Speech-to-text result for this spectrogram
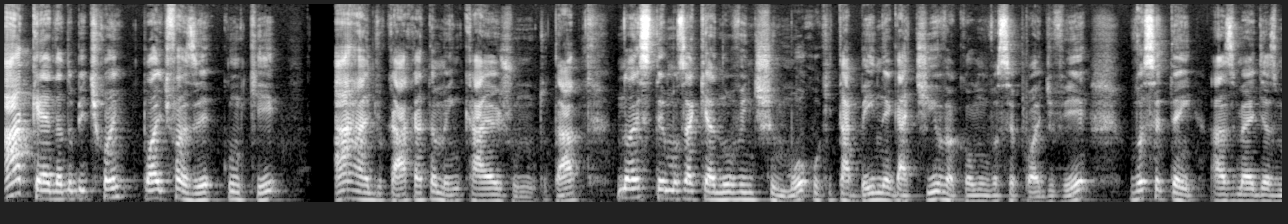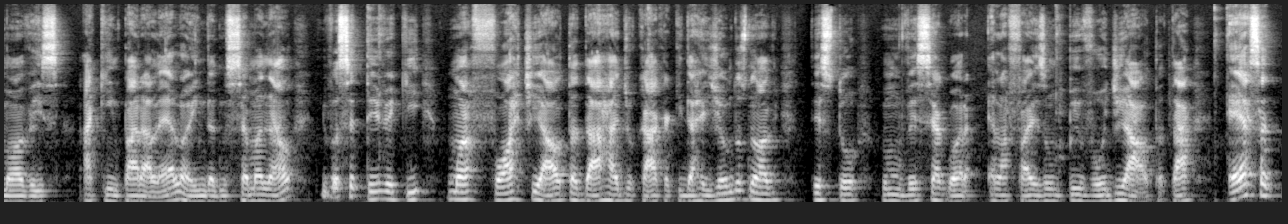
a queda do Bitcoin pode fazer com que a Rádio Caca também caia junto, tá? Nós temos aqui a nuvem de Shimoku que está bem negativa, como você pode ver. Você tem as médias móveis aqui em paralelo, ainda no semanal, e você teve aqui uma forte alta da Rádio Caca aqui da região dos 9, testou, vamos ver se agora ela faz um pivô de alta, tá? Essa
